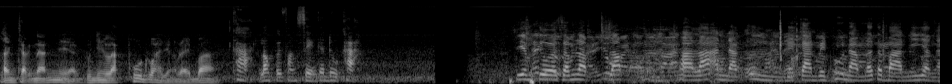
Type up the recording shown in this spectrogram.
หลังจากนั้นเนี่ยคุณยิ่งรักษณ์พูดว่าอย่างไรบ้าง ค่ะ ลองไปฟังเสียงกันดูค่ะ เตรียมตัวสำหรับรับภาระอันหนักอึ้งในการเป็นผู้นำรัฐบาลนี้ยังไง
